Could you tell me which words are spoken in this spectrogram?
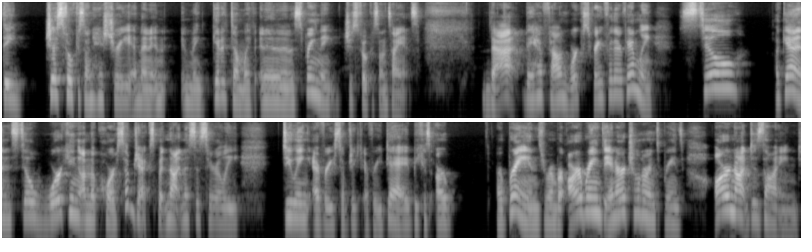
they just focus on history and then in, and they get it done with and then in the spring they just focus on science that they have found works great for their family still again, still working on the core subjects, but not necessarily doing every subject every day because our our brains, remember, our brains and our children's brains are not designed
